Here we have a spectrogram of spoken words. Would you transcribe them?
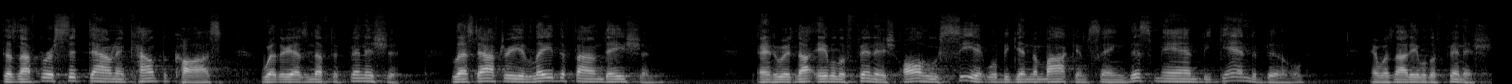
does not first sit down and count the cost, whether he has enough to finish it? Lest after he laid the foundation, and who is not able to finish, all who see it will begin to mock him, saying, This man began to build and was not able to finish.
